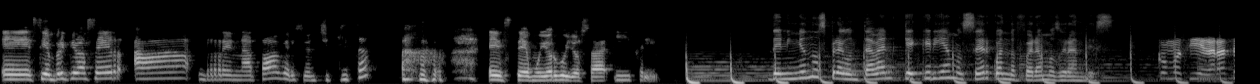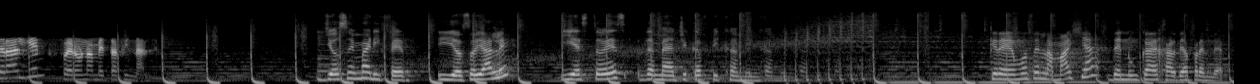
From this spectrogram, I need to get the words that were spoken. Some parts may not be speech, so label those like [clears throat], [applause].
Eh, siempre quiero hacer a Renata versión chiquita, [laughs] este, muy orgullosa y feliz. De niños nos preguntaban qué queríamos ser cuando fuéramos grandes. Como si llegar a ser alguien fuera una meta final. Yo soy Marifer. Y yo soy Ale. Y esto es The Magic of Becoming. Creemos en la magia de nunca dejar de aprender.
